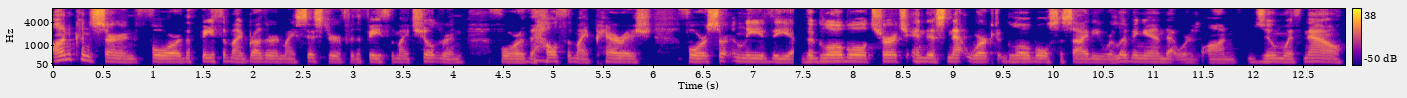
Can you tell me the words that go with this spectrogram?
unconcerned for the faith of my brother and my sister for the faith of my children for the health of my parish for certainly the uh, the global church and this networked global society we're living in that we're on zoom with now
